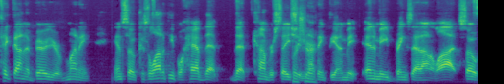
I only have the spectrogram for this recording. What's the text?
take down the barrier of money. And so, because a lot of people have that that conversation, sure. I think the enemy enemy brings that on a lot. So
